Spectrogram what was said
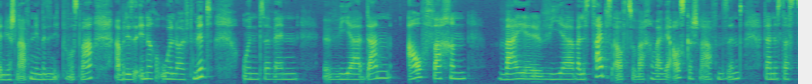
wenn wir schlafen, nehmen wir sie nicht bewusst wahr, aber diese innere Uhr läuft mit und wenn wir dann aufwachen, weil wir, weil es Zeit ist aufzuwachen, weil wir ausgeschlafen sind, dann ist das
